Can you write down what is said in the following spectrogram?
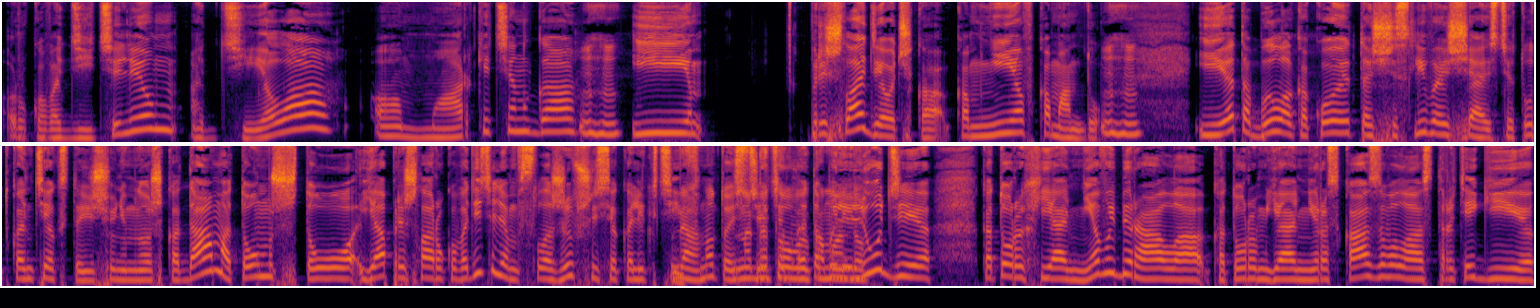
руководителем отдела а, маркетинга. Мгм. И пришла девочка ко мне в команду. Мгм. И это было какое-то счастливое счастье. Тут контекста еще немножко дам о том, что я пришла руководителем в сложившийся коллектив. Да, ну, то есть эти- это были команду. люди, которых я не выбирала, которым я не рассказывала о стратегии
